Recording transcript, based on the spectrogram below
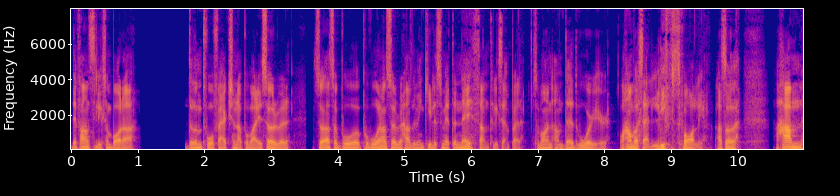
det fanns liksom bara de två factionerna på varje server. Så alltså på, på våran server hade vi en kille som heter Nathan till exempel, som var en undead warrior. Och han var så här livsfarlig. Alltså, han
